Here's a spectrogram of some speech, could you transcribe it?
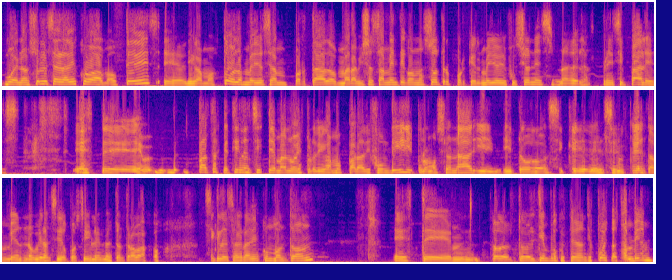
Bueno, yo les agradezco a, ustedes, eh, digamos, todos los medios se han portado maravillosamente con nosotros porque el medio de difusión es una de las principales este, patas que tiene el sistema nuestro, digamos, para difundir y promocionar y todo. Así que sin ustedes también no hubiera sido posible nuestro trabajo. Así que les agradezco un montón este todo, todo el tiempo que estén dispuestos también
